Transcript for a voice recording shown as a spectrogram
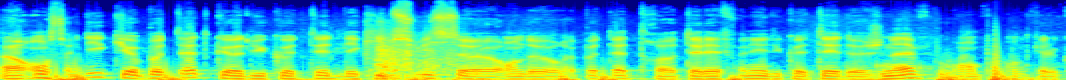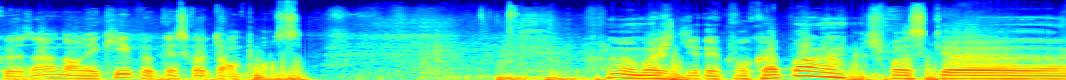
on se dit que peut-être que du côté de l'équipe suisse, on devrait peut-être téléphoner du côté de Genève pour en prendre quelques-uns dans l'équipe. Qu'est-ce que tu en penses moi je dirais pourquoi pas. Hein. Je pense que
